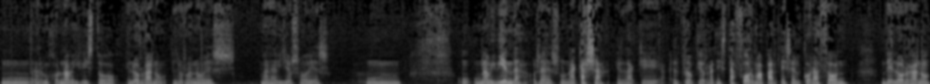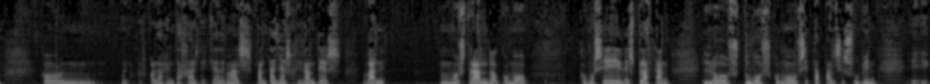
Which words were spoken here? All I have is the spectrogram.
mm, a lo mejor no habéis visto el órgano. El órgano es maravilloso, es una vivienda, o sea, es una casa en la que el propio organista forma parte, es el corazón del órgano con bueno pues con las ventajas de que además pantallas gigantes van mostrando cómo, cómo se desplazan los tubos, cómo se tapan, se suben, eh,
